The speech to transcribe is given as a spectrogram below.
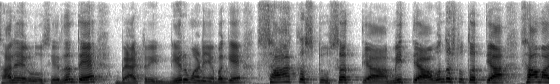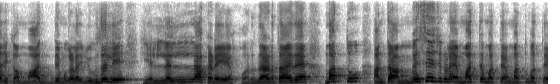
ಸಲಹೆಗಳು ಸೇರಿದಂತೆ ಬ್ಯಾಟ್ರಿ ನಿರ್ವಹಣೆಯ ಬಗ್ಗೆ ಸಾಕಷ್ಟು ಸತ್ಯ, ಮಿಥ್ಯ, ಒಂದಷ್ಟು ತಥ್ಯ ಸಾಮಾಜಿಕ ಮಾಧ್ಯಮಗಳ ಯುಗದಲ್ಲಿ ಎಲ್ಲೆಲ್ಲ ಕಡೆ ಹೊರದಾಡ್ತಾ ಇದೆ. ಮತ್ತು ಅಂಥ ಮೆಸೇಜ್ಗಳೇ ಮತ್ತೆ ಮತ್ತೆ ಮತ್ತೆ ಮತ್ತೆ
